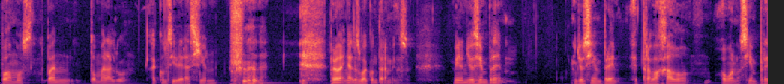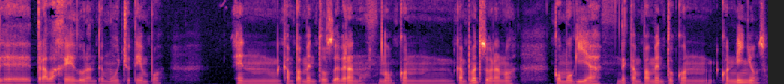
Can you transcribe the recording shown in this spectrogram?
podamos puedan tomar algo a consideración. Pero venga, les voy a contar, amigos. Miren, yo siempre yo siempre he trabajado o bueno, siempre trabajé durante mucho tiempo en campamentos de verano, ¿no? Con campamentos de verano como guía de campamento con, con niños,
